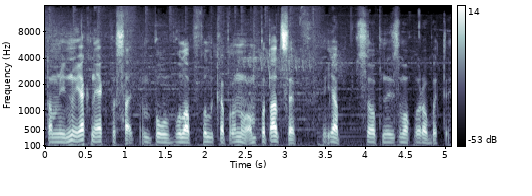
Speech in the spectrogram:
Там, ну, як не як писати, бо була б велика ну, ампутація, я б цього б не змог би робити.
